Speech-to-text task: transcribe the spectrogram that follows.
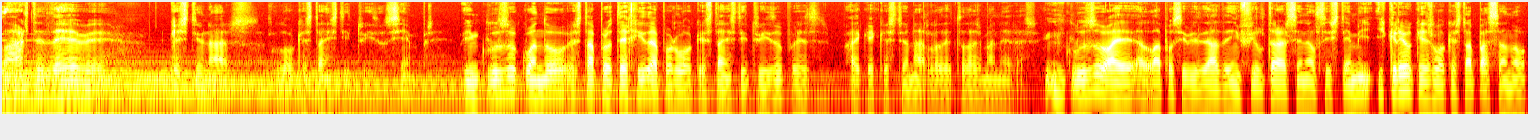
La arte debe cuestionar lo que está instituido siempre. Incluso cuando está protegida por lo que está instituido, pues hay que cuestionarlo de todas maneras. Incluso hay la posibilidad de infiltrarse en el sistema y, creo que es lo que está pasando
